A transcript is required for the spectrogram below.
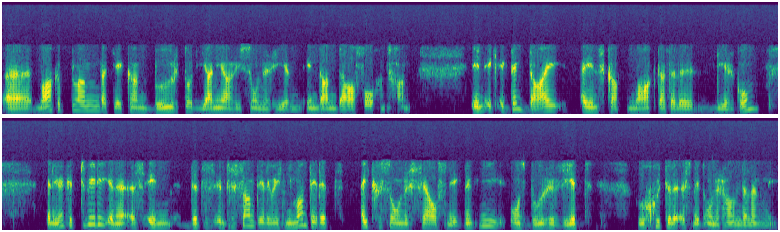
uh maak 'n plan dat jy kan boer tot Januarie sonder reën en dan daarvolgens gaan. En ek ek dink daai eienskap maak dat hulle deurkom. En ek dink 'n tweede ene is en dit is interessant Eloise, niemand het dit uitgesonder self nie. Ek dink nie ons boere weet hoe goed hulle is met onderhandeling nie.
